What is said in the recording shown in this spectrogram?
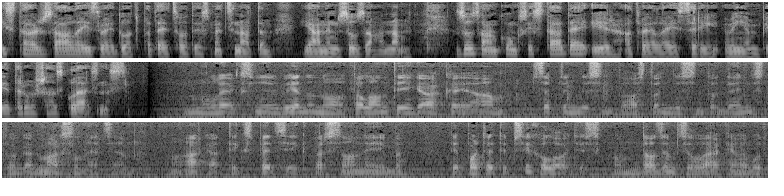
izstāžu zālē izveidota pateicoties mecenātam Jānim Zuzānam. Zuzāna kungs izstādē ir atvēlējis arī viņam piedarošās gleznas. Man liekas, viņa ir viena no talantīgākajām 70, 80, 90 gadu māksliniecēm. No, ārkārtīgi spēcīga personība. Tie portreti ir psiholoģiski, un daudziem cilvēkiem varbūt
